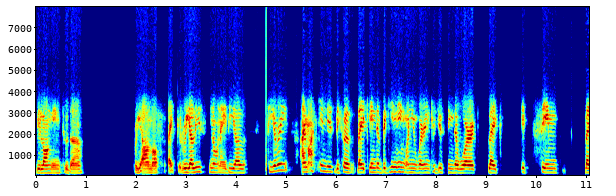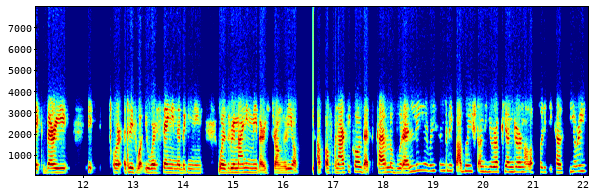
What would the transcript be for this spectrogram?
belonging to the realm of like realist non-ideal theory. I'm asking this because like in the beginning when you were introducing the work, like it seemed like very, or at least what you were saying in the beginning was reminding me very strongly of, of, an article that Carlo Burelli recently published on the European Journal of Political Theory.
